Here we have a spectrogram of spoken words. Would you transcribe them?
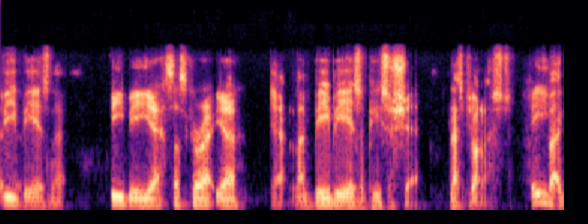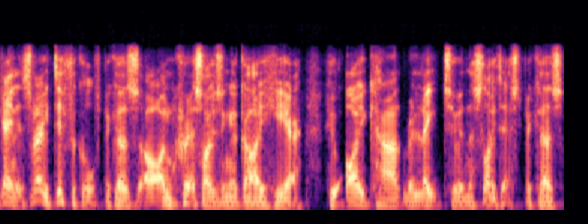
He- BB, isn't it? BB, yes, that's correct. Yeah, Yeah, like BB is a piece of shit. Let's be honest. But again, it's very difficult because I'm criticizing a guy here who I can't relate to in the slightest because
